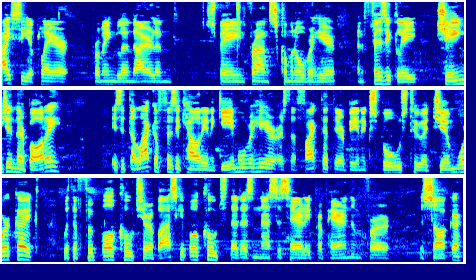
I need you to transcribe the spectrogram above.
I see a player from England, Ireland, Spain, France coming over here and physically changing their body. Is it the lack of physicality in the game over here, or is the fact that they're being exposed to a gym workout with a football coach or a basketball coach that isn't necessarily preparing them for the soccer?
